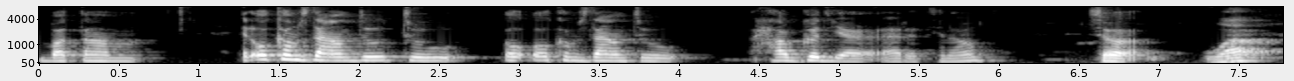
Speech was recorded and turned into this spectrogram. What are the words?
But um, it all comes down due to all, all comes down to how good you're at it. You know. So what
